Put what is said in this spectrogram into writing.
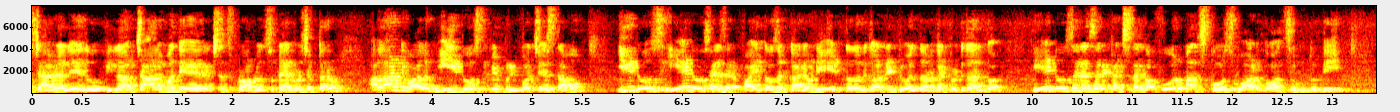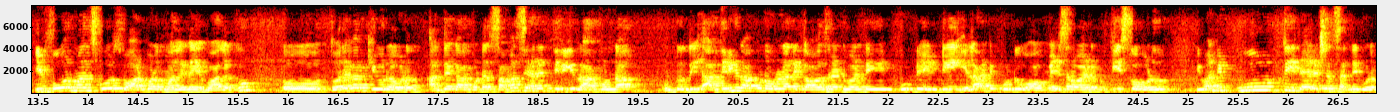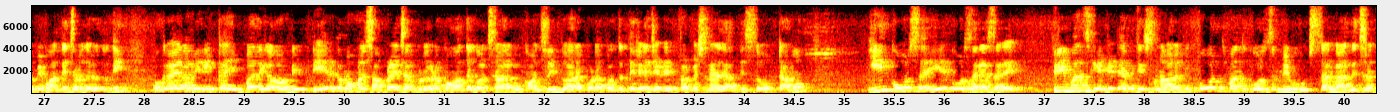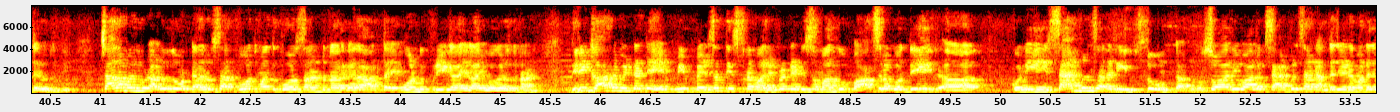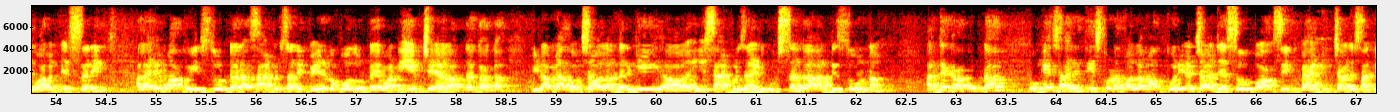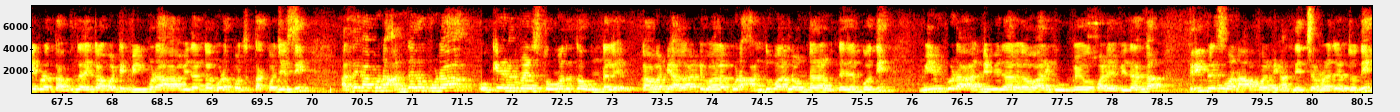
స్టామినా లేదు. ఇలా చాలా మంది ఎరెక్షన్స్ ప్రాబ్లమ్స్ ఉన్నాయని కూడా చెప్తారు. అలాంటి వాళ్ళకి ఈ డోస్ని మేము ప్రిఫర్ చేస్తాము. ఈ డోస్ ఏ డోస్ అయినా సరే ఫైవ్ థౌసండ్ కానివ్వండి ఎయిట్ థౌసండ్ కానివ్వండి ట్వెల్వ్ థౌసండ్ కానీ ట్వంటీ థౌసండ్ కావాలి ఏ డోస్ అయినా సరే ఖచ్చితంగా ఫోర్ మంత్స్ కోర్స్ వాడుకోవాల్సి ఉంటుంది. ఈ ఫోర్ మంత్స్ కోర్స్ వాడుకోవడం వల్లనే వాళ్ళకు త్వరగా క్యూర్ అవ్వడం. అంతేకాకుండా సమస్య అనేది తిరిగి రాకుండా ఉంటుంది. ఆ తిరిగి రాకుండా ఉండడానికి కావాల్సినటువంటి ఫుడ్ ఏంటి ఎలాంటి ఫుడ్ మెడిసిన్ వాడేటప్పుడు తీసుకోకూడదు. ఇవన్నీ పూర్తి డైరెక్షన్స్ అన్ని కూడా మేము అందించడం జరుగుతుంది. ఒకవేళ మీరు ఇంకా ఇబ్బందిగా ఉండి నేరుగా మమ్మల్ని సంప్రదించాలనుకుంటే కూడా మా వద్దకు వచ్చిన వాళ్ళకు కౌన్సిలింగ్ ద్వారా కూడా కొంత తెలియజేయడం ఇన్ఫర్మేషన్ అనేది అందిస్తూ ఉంటాము. ఈ కోర్స్ ఏ కోర్స్ అయినా సరే త్రీ మంత్స్కి ఎట్ టైం తీసుకున్న వాళ్ళకి ఫోర్త్ మంత్ కోర్స్ మేము ఉచితంగా అందించడం జరుగుతుంది. చాలా మంది కూడా అడుగుతూ ఉంటారు సార్ ఫోర్త్ మంత్ కోర్స్ అంటున్నారు కదా అంత అమౌంట్ ఫ్రీగా ఎలా ఇవ్వగలుగుతున్నాను? దీనికి కారణం ఏంటంటే మేము మెడిసిన్ తీసుకున్న మా రిప్రజెంటేటివ్స్ మాకు బాక్స్లో కొద్ది కొన్ని శాంపిల్స్ అనేది ఇస్తూ ఉంటారు. సో అది వాళ్ళకి శాంపిల్స్ అనేది అందజేయడం అనేది వాళ్ళకి నెసరీ అలాగే మాకు ఇస్తూ ఉంటారు ఆ శాంపిల్స్ అనేవి పేరుకపోతుంటాయి వాటిని ఏం చేయాలో అర్థం కాక ఇలా మాకు వచ్చిన వాళ్ళందరికీ ఈ శాంపిల్స్ అనేవి ఉచితంగా అందిస్తూ ఉన్నాము. అంతేకాకుండా ఒకేసారి తీసుకోవడం వల్ల మాకు courier charges boxing packing charges అన్ని కూడా తగ్గుతాయి కాబట్టి మీకు కూడా ఆ విధంగా కూడా కొంచెం తక్కువ చేసి అంతేకాకుండా అందరూ కూడా ఒకే రకమైన స్తోమతతో ఉండలేరు. కాబట్టి అలాంటి వాళ్ళకు కూడా అందుబాటులో ఉండాలని ఉద్దేశం కొద్ది మేము కూడా అన్ని విధాలుగా వారికి ఉపయోగపడే విధంగా త్రీ ప్లస్ వన్ ఆఫర్ని అందించడం జరుగుతుంది.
